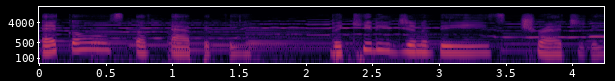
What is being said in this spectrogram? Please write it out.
Echoes of Apathy, the Kitty Genovese tragedy.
